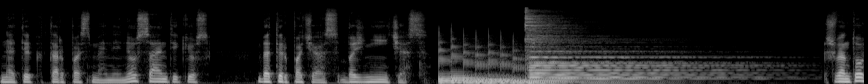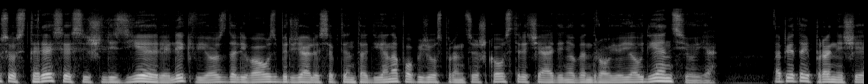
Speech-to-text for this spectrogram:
ne tik tarp asmeninius santykius, bet ir pačias bažnyčias. Šventojios Teresės iš Lizie relikvijos dalyvaus Birželio 7 dieną popiežiaus Pranciškaus trečiadienio bendrojoje audiencijoje. Apie tai pranešė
